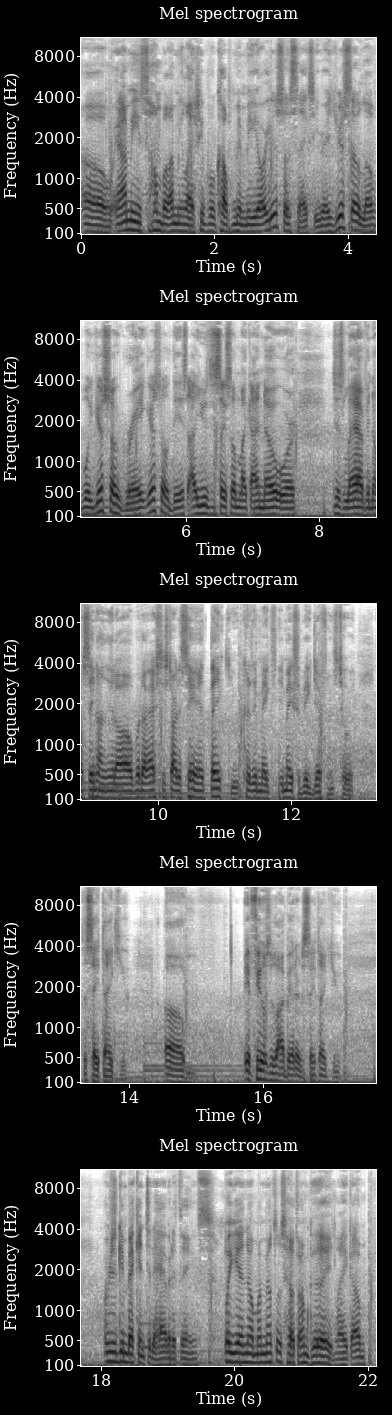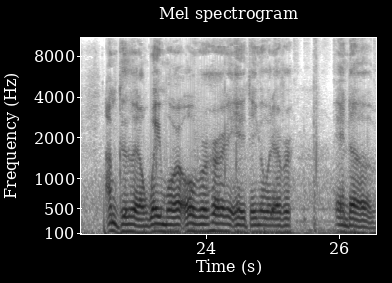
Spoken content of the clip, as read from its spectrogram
Oh, and I mean humble. I mean like people compliment me, or you're so sexy, right? You're so lovable. You're so great. You're so this." I usually say something like "I know" or just laugh and don't say nothing at all. But I actually started saying "thank you" because it makes it makes a big difference to it to say thank you. Um, it feels a lot better to say thank you. I'm just getting back into the habit of things. But yeah, no, my mental health, I'm good. Like I'm, I'm good. I'm way more over her than anything or whatever. And uh,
